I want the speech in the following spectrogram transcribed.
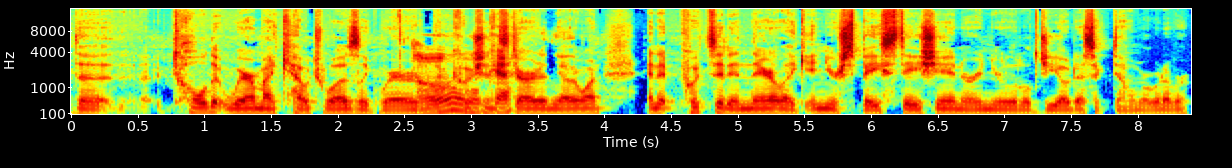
the told it where my couch was, like where oh, the cushion okay. started in the other one, and it puts it in there, like in your space station or in your little geodesic dome or whatever.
